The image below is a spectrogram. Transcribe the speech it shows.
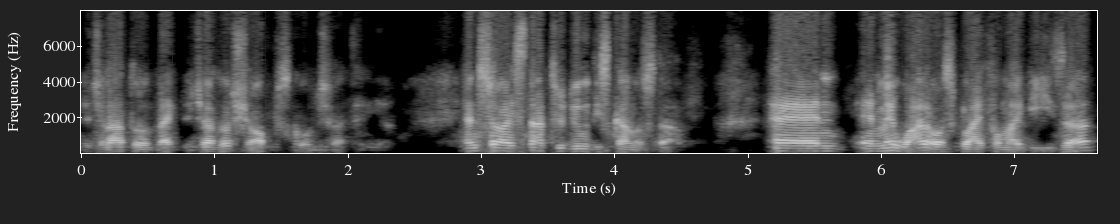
The gelato, like the gelato shop, is called Gelateria. And so I start to do this kind of stuff. And, and meanwhile, I was applying for my visa,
